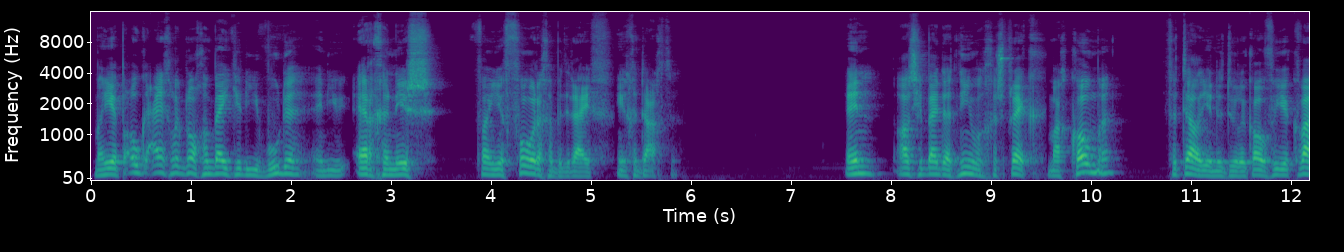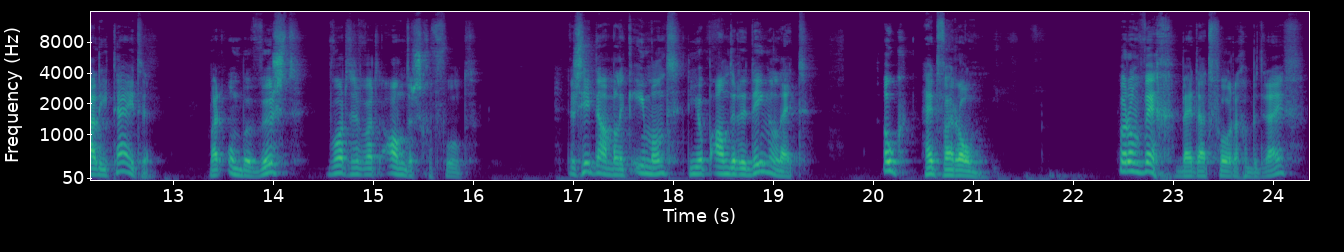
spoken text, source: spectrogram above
maar je hebt ook eigenlijk nog een beetje die woede en die ergernis van je vorige bedrijf in gedachten. En als je bij dat nieuwe gesprek mag komen, vertel je natuurlijk over je kwaliteiten. Maar onbewust wordt er wat anders gevoeld. Er zit namelijk iemand die op andere dingen let. Ook het waarom. Waarom weg bij dat vorige bedrijf?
